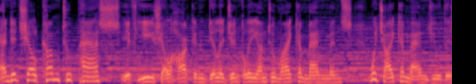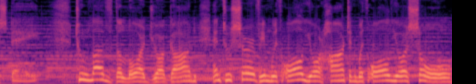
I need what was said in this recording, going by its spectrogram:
And it shall come to pass, if ye shall hearken diligently unto my commandments, which I command you this day, to love the Lord your God, and to serve him with all your heart and with all your soul,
